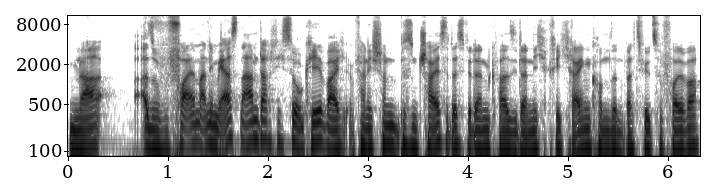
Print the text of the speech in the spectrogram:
na, also vor allem an dem ersten Abend dachte ich so, okay, war ich, fand ich schon ein bisschen scheiße, dass wir dann quasi da nicht richtig reingekommen sind, weil es viel zu voll war.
